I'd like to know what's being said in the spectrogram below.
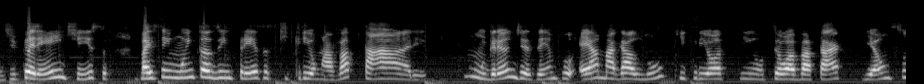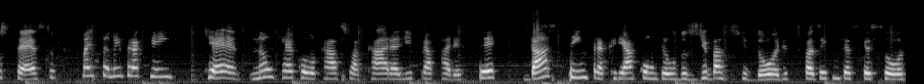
diferente isso, mas tem muitas empresas que criam avatares, um grande exemplo é a Magalu, que criou assim o seu avatar e é um sucesso, mas também para quem quer, não quer colocar a sua cara ali para aparecer, dá sim para criar conteúdos de bastidores, fazer com que as pessoas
